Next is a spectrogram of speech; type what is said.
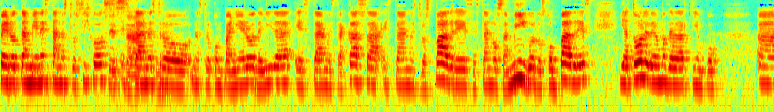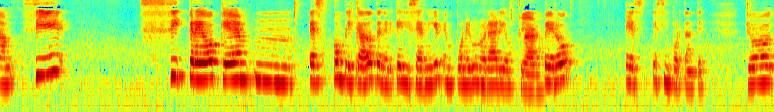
pero también están nuestros hijos, está nuestro, nuestro compañero de vida, está nuestra casa, están nuestros padres, están los amigos, los compadres, y a todo le debemos de dar tiempo. sí, sí creo que mm, es complicado tener que discernir en poner un horario, claro. pero es, es importante. Yo,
